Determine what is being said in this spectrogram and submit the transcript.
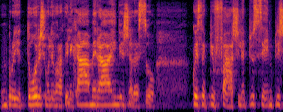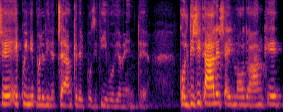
un proiettore, ci voleva una telecamera, invece adesso questo è più facile, più semplice e quindi voglio dire c'è anche del positivo ovviamente. Col digitale c'è il modo anche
